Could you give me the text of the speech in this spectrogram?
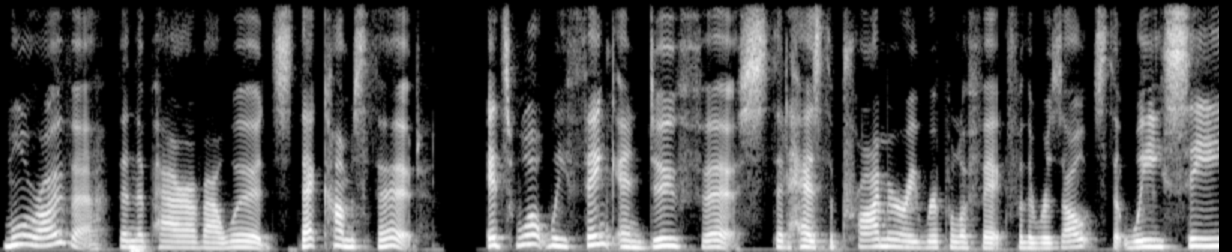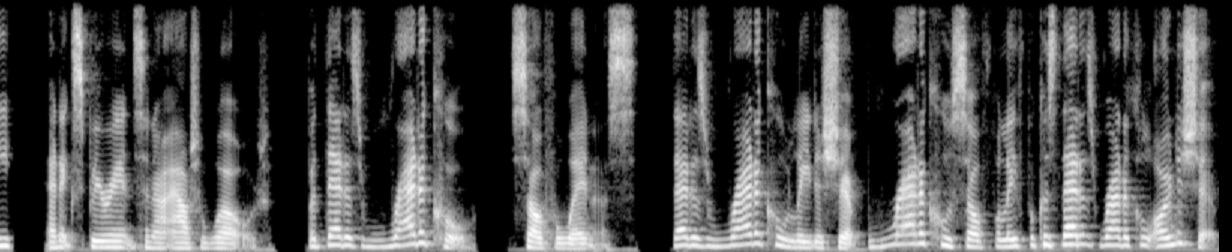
moreover than the power of our words. That comes third. It's what we think and do first that has the primary ripple effect for the results that we see and experience in our outer world. But that is radical self awareness. That is radical leadership, radical self belief, because that is radical ownership.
